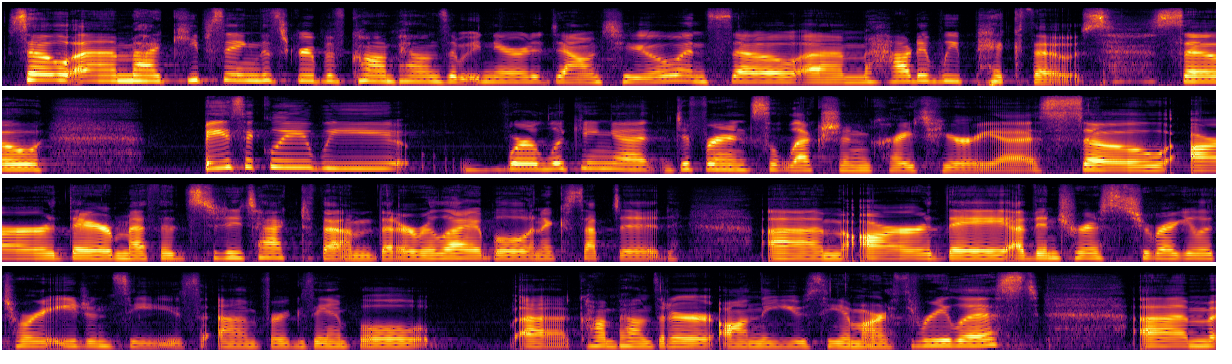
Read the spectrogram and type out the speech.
So um, I keep saying this group of compounds that we narrowed it down to, and so um, how did we pick those? So basically we we're looking at different selection criteria. So are there methods to detect them that are reliable and accepted? Um, are they of interest to regulatory agencies? Um, for example, uh, compounds that are on the UCMR3 list. Um,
